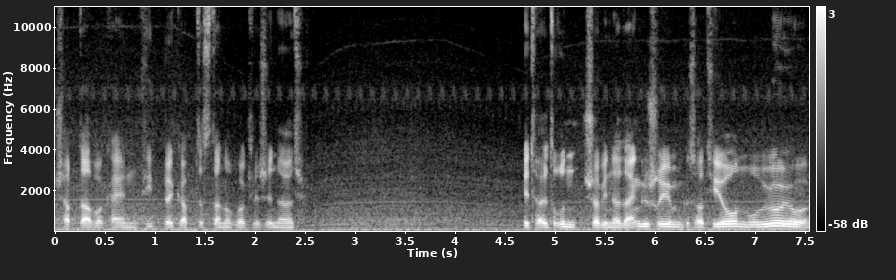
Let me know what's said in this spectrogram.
ich habe da aber kein Feedback, ob das dann noch wirklich hinhaut. Steht halt drin. Ich habe ihn halt angeschrieben, gesagt hier und wo, jo, jo.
